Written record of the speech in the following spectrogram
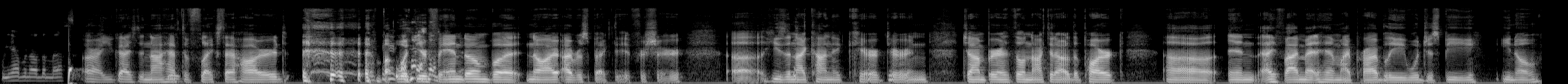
we have another message. All right, you guys did not have to flex that hard but with your fandom, but no, I, I respect it for sure. Uh, he's an iconic character, and Jon Bernthal knocked it out of the park. Uh, and if I met him, I probably would just be, you know,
